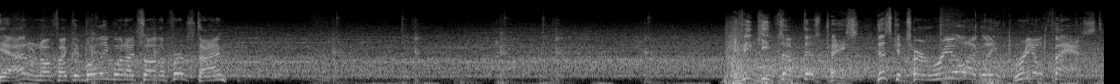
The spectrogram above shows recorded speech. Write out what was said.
Yeah, I don't know if I can believe what I saw the first time. If he keeps up this pace, this could turn real ugly real fast.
